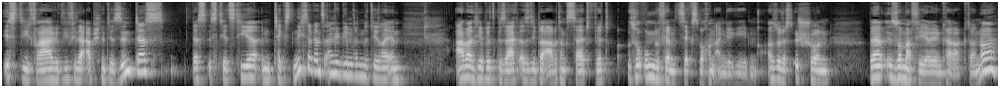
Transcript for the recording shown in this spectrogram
ist die Frage, wie viele Abschnitte sind das? Das ist jetzt hier im Text nicht so ganz angegeben von der T3N. Aber hier wird gesagt, also die Bearbeitungszeit wird so ungefähr mit sechs Wochen angegeben. Also das ist schon Sommerferiencharakter, ne?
